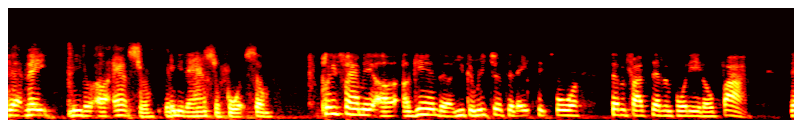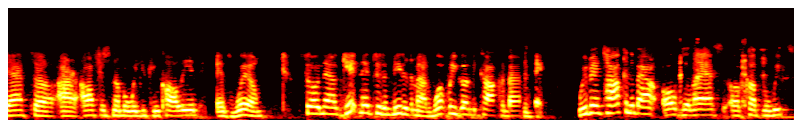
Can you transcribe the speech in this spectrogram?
that may need an uh, answer. They need an answer for it. So please, family, uh, again, the, you can reach us at 864-757-4805. That's uh, our office number where you can call in as well. So now getting into the meat of the matter, what we're going to be talking about today. We've been talking about over the last uh, couple of weeks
